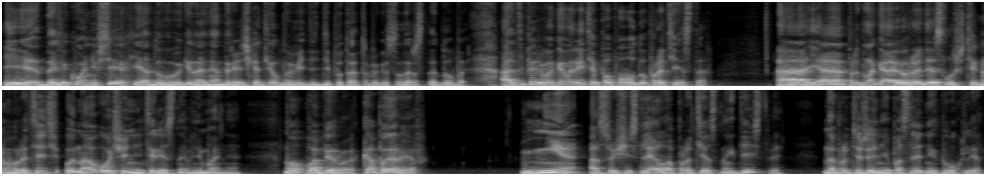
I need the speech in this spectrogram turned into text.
И далеко не всех, я думаю, Геннадий Андреевич хотел бы видеть депутатами Государственной Думы. А теперь вы говорите по поводу протестов. А я предлагаю радиослушателям обратить на очень интересное внимание. Ну, во-первых, КПРФ не осуществляла протестных действий на протяжении последних двух лет.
